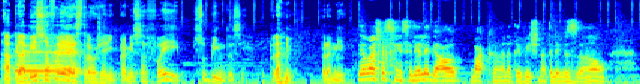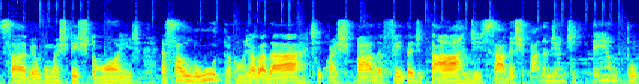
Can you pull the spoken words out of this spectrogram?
Ah, pra é... mim só foi extra, Rogerinho. Pra mim só foi subindo, assim. Pra mim. Pra mim. Eu acho assim, seria legal, bacana ter visto na televisão, sabe? Algumas questões essa luta com o Jaguardarte, com a espada feita de tarde, sabe? A espada de antitempo.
